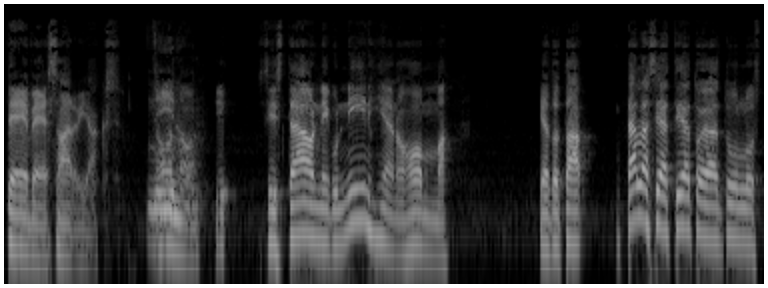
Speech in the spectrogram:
TV-sarjaksi. Niin On, on. Siis tämä on niin, kuin niin hieno homma. Ja tota, tällaisia tietoja on tullut,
